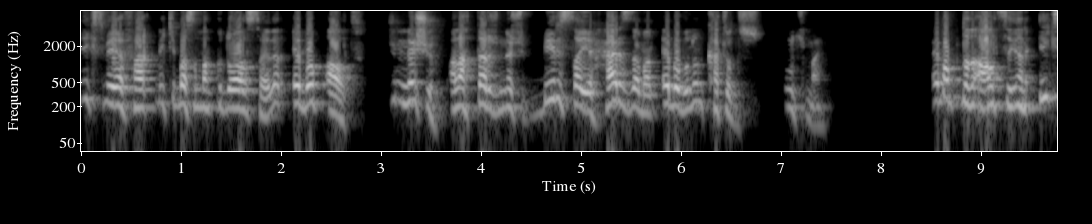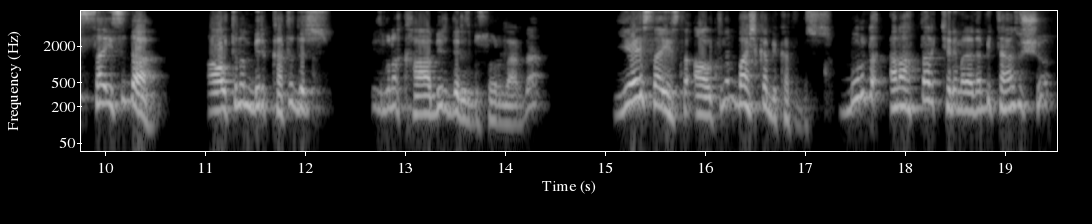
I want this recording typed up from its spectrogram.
X veya farklı iki basamaklı doğal sayılar EBOB alt. Cümle şu. Anahtar cümle şu. Bir sayı her zaman EBOB'unun katıdır. Unutmayın. EBOB'da da alt sayı yani X sayısı da 6'nın bir katıdır. Biz buna K1 deriz bu sorularda. Y sayısı da 6'nın başka bir katıdır. Burada anahtar kelimelerden bir tanesi şu.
